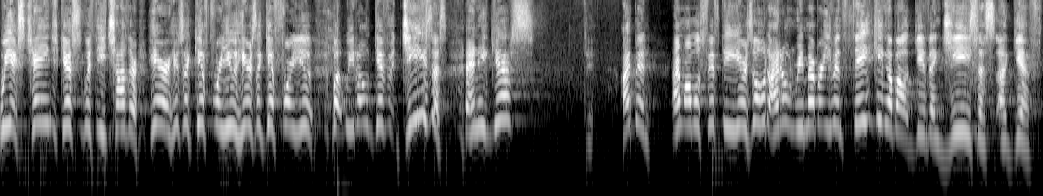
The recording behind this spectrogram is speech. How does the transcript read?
We exchange gifts with each other. Here, here's a gift for you, here's a gift for you. But we don't give Jesus any gifts. I've been, I'm almost 50 years old. I don't remember even thinking about giving Jesus a gift.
